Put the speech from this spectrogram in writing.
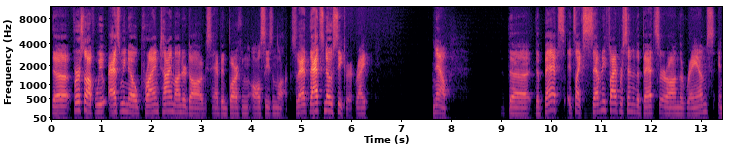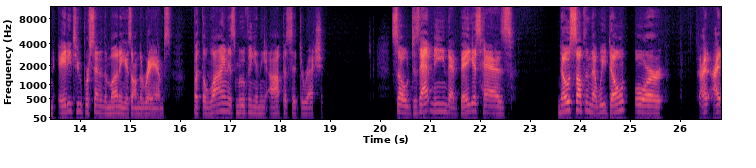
The first off we as we know prime time underdogs have been barking all season long. So that that's no secret right? Now the the bets it's like 75% of the bets are on the Rams and 82% of the money is on the Rams but the line is moving in the opposite direction. So does that mean that Vegas has knows something that we don't or I, I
